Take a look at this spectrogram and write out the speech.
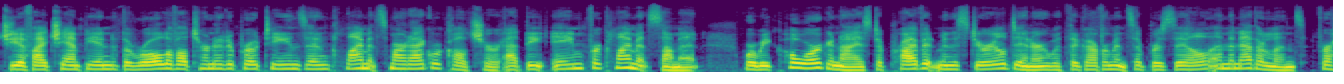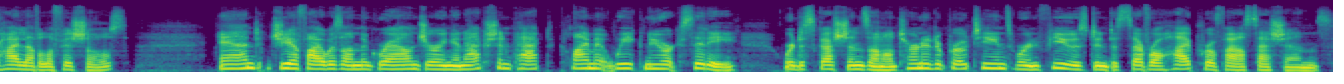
GFI championed the role of alternative proteins in climate smart agriculture at the Aim for Climate Summit, where we co organized a private ministerial dinner with the governments of Brazil and the Netherlands for high level officials. And GFI was on the ground during an action packed Climate Week New York City, where discussions on alternative proteins were infused into several high profile sessions.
